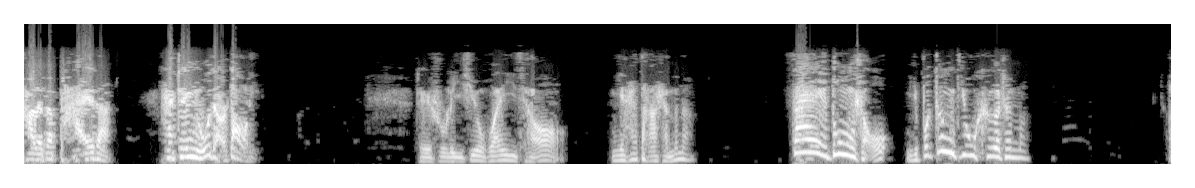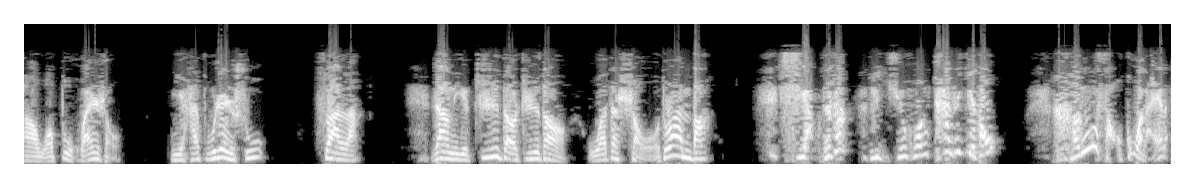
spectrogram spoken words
看来他排的还真有点道理。这时候李寻欢一瞧，你还打什么呢？再动手，你不更丢磕碜吗？啊！我不还手，你还不认输？算了，让你知道知道我的手段吧。想着这，李寻欢看着一刀横扫过来了，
